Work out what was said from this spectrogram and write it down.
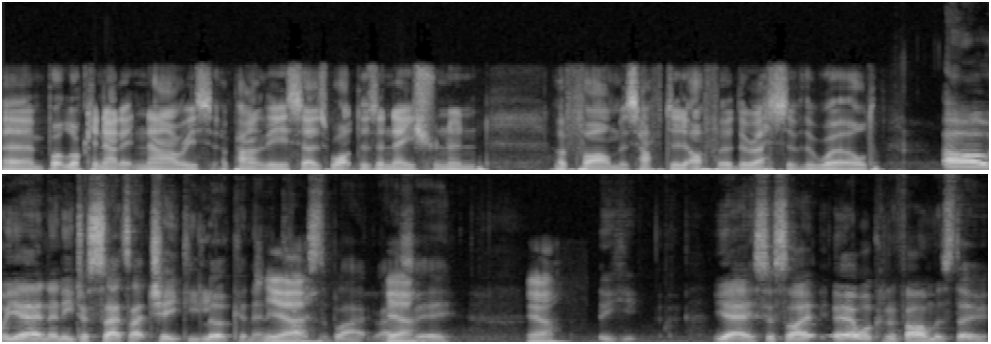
Um, but looking at it now, he's apparently he says, "What does a nation and of farmers have to offer the rest of the world?" Oh yeah, and then he just has that cheeky look, and then Yeah. it cuts to black. Yeah. Yeah. He- yeah, it's just like, yeah, what can farmers do?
